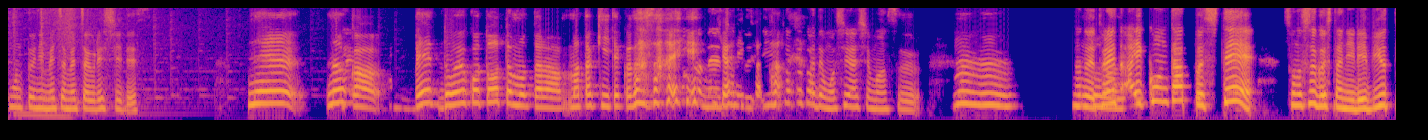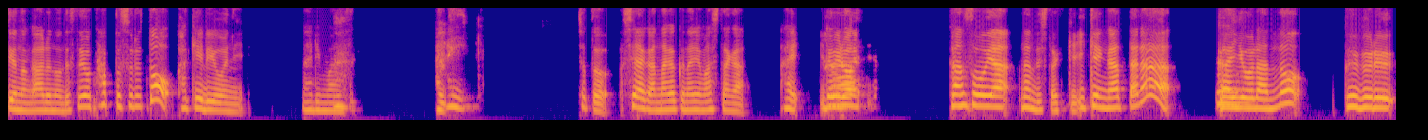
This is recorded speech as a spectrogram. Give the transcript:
本当にめちゃめちゃ嬉しいです。ねえなんかえどういうこと？って思ったらまた聞いてください。そうね、インス方タとかでもシェアします。うんうん。なので、とりあえずアイコンタップして、そのすぐ下にレビューっていうのがあるので、それをタップすると書けるようになります。は はい。いちょっとシェアが長くなりましたが、はい、いろいろはい。感想や何でしたっけ、意見があったら、概要欄の Google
